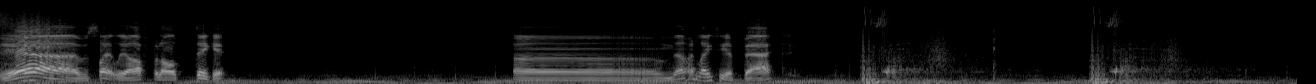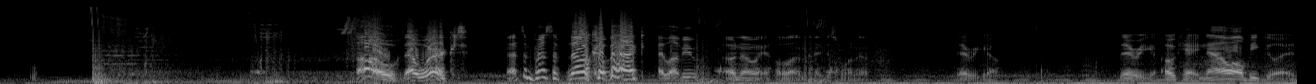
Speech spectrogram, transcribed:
Yeah, it was slightly off, but I'll take it. Um, now I'd like to get back. Oh, that worked. That's impressive. No, come back. I love you. Oh, no, wait, hold on. I just want to... There we go. There we go. Okay, now I'll be good.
